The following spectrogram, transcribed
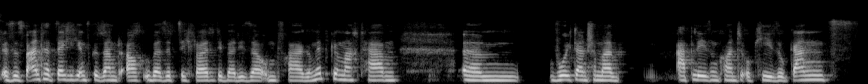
es, es waren tatsächlich insgesamt auch über 70 Leute, die bei dieser Umfrage mitgemacht haben, ähm, wo ich dann schon mal ablesen konnte, okay, so ganz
